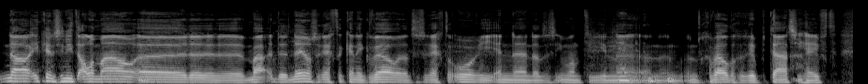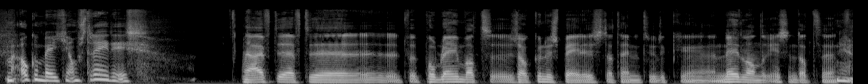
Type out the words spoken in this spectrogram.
nou, ik ken ze niet allemaal. de, de, maar de Nederlandse rechter ken ik wel. Dat is rechter Ori. En dat is iemand die een, een, een geweldige reputatie heeft. Maar ook een beetje omstreden is. Nou, hij heeft, heeft uh, het probleem wat uh, zou kunnen spelen is dat hij natuurlijk uh, Nederlander is. En dat uh, ja.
